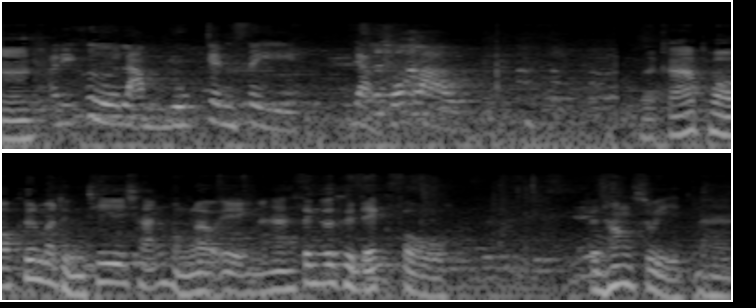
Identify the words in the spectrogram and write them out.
มาอันนี้คือลำยุคเจนซีอย่างพวกเรา นะครับพอขึ้นมาถึงที่ชั้นของเราเองนะฮะ ซึ่งก็คือ Deck 4เป็นห้องสวีทนะฮะ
